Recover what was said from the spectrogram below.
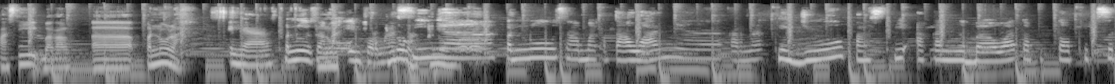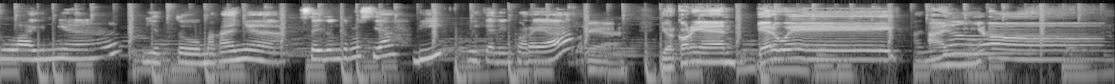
pasti bakal uh, penuh lah Iya, penuh sama Penuh, informasinya, penuh, sama ketawanya. Karena keju pasti akan ngebawa topik-topik seru lainnya, gitu. Makanya stay tune terus ya di Weekend in Korea. Korea Your Korean. Getaway Annyeong.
